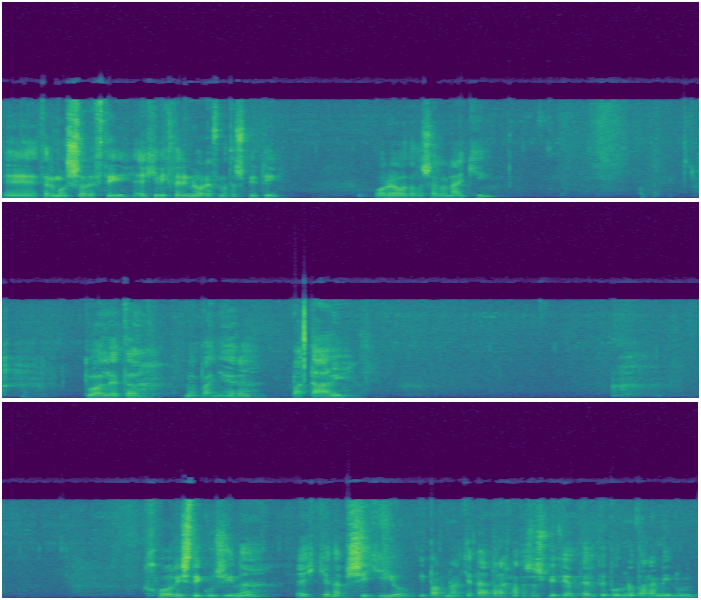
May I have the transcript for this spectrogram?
ε, θερμοσυσσωρευτή. Έχει νυχτερινό ρεύμα το σπίτι. Ωραιότατο σαλονάκι. Τουαλέτα με μπανιέρα, πατάρι. Χωριστή κουζίνα. Έχει και ένα ψυγείο. Υπάρχουν αρκετά πράγματα στο σπίτι. Αν θέλετε μπορούν να παραμείνουν.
